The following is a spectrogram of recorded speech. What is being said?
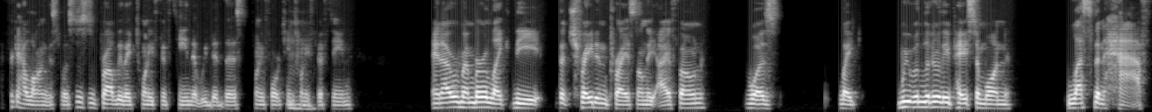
I forget how long this was. This was probably like 2015 that we did this, 2014, Mhm. 2015. And I remember like the the trade-in price on the iPhone was like we would literally pay someone less than half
